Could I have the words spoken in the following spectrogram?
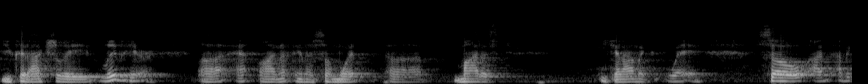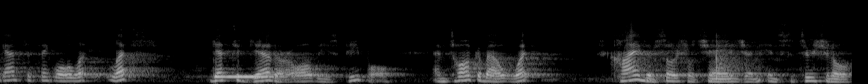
You could actually live here uh, on, in a somewhat uh, modest economic way. So I, I, began to think, well, let, let's get together all these people and talk about what kind of social change and institutional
